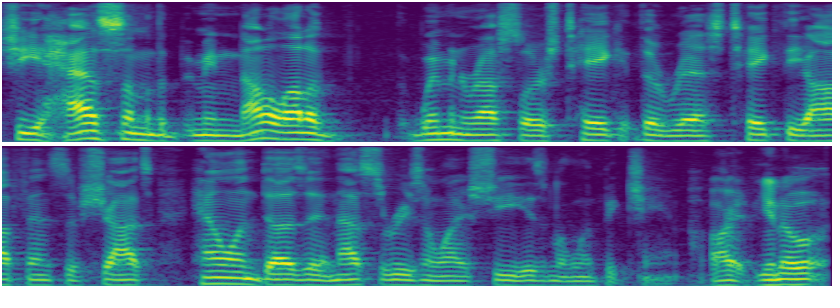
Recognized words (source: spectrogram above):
she has some of the. I mean, not a lot of women wrestlers take the risk, take the offensive shots. Helen does it, and that's the reason why she is an Olympic champ. All right, you know,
